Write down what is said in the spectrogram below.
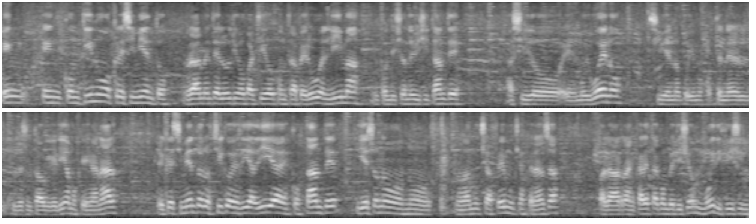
En, en continuo crecimiento, realmente el último partido contra Perú en Lima, en condición de visitante, ha sido eh, muy bueno, si bien no pudimos obtener el, resultado que queríamos, que es ganar. El crecimiento de los chicos es día a día, es constante y eso nos, nos, nos da mucha fe, mucha esperanza para arrancar esta competición muy difícil,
